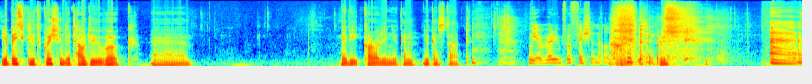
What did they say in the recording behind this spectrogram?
yeah, basically the question that how do you work? Maybe Karolin, you can you can start. We are very professional. uh,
